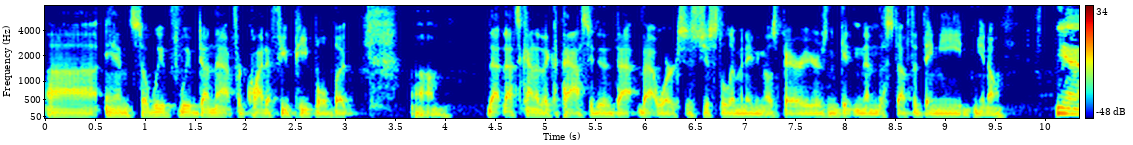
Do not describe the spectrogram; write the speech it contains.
uh, and so we've we've done that for quite a few people, but. Um, that, that's kind of the capacity that, that that works is just eliminating those barriers and getting them the stuff that they need you know yeah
